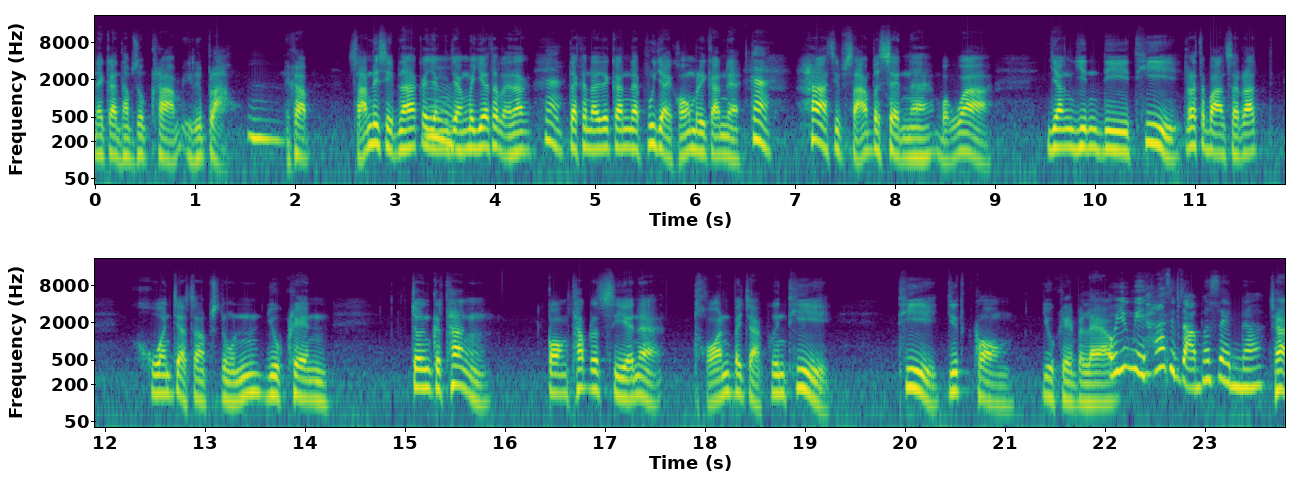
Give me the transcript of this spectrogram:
ในการทำสงครามอีกหรือเปล่าอืมนะครับสามในสิบนะก็ยังอืมยังไม่เยอะเท่าไหร่นะค่ะแต่ขณะเดียวกันเนี่ยผู้ใหญ่ของอเมริกันเนี่ยค่ะ53%นะบอกว่า ยังยินดีที่รัฐบาลสหรัฐควรจะสนับสนุนยูเครน จนกระทั่งกองทัพรัสเซียน่ะถอนไปจากพื้นที่ที่ยึดครองยูเครนไปแล้วโอ้ยังมี 53เปอร์เซ็นต์นะ ใช่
